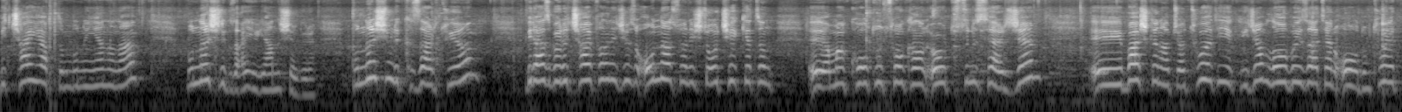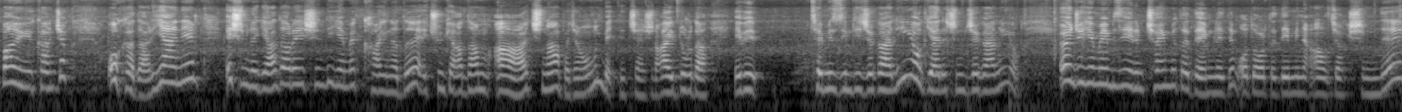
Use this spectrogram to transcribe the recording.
bir çay yaptım bunun yanına. Bunları şimdi ay yanlış yere göre. Bunları şimdi kızartıyorum. Biraz böyle çay falan içiyoruz. Ondan sonra işte o çekyatın e, aman koltuğun son kalan örtüsünü sereceğim. E, başka ne yapacağım? Tuvaleti yıkayacağım. Lavaboyu zaten oldum. Tuvalet banyo yıkanacak. O kadar. Yani eşim de geldi. Araya şimdi yemek kaynadı. E, çünkü adam aç. Ne yapacaksın? Onu mu bekleyeceksin şimdi? Ay dur da evi temizleyeyim diyecek halin yok. Diyecek halin yok. Önce yemeğimizi yiyelim. Çayımı da demledim. O da orada demini alacak şimdi.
